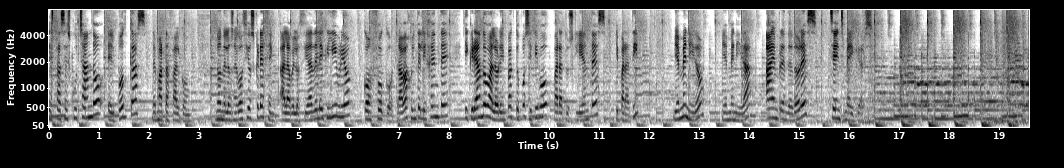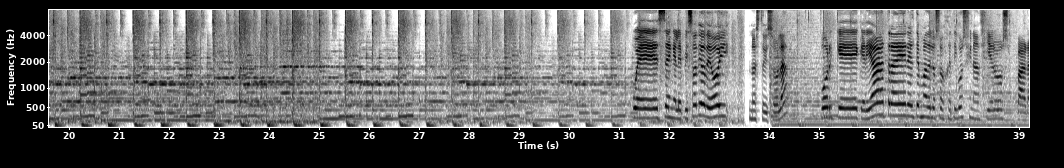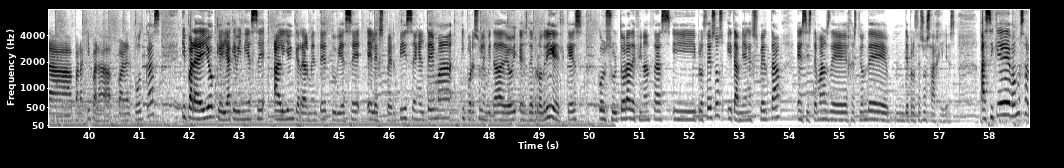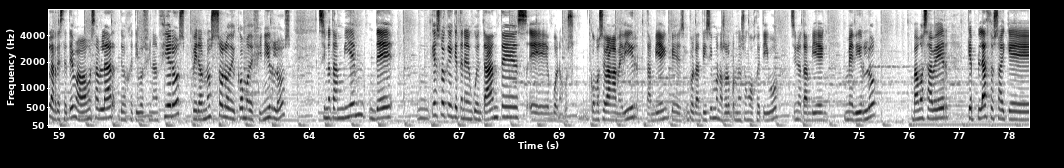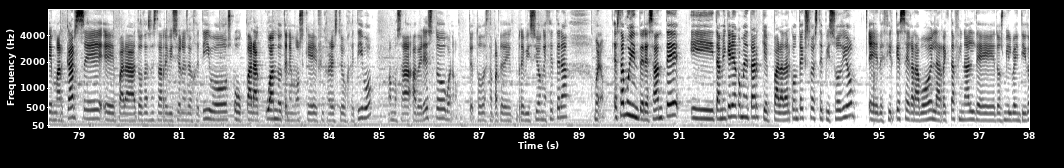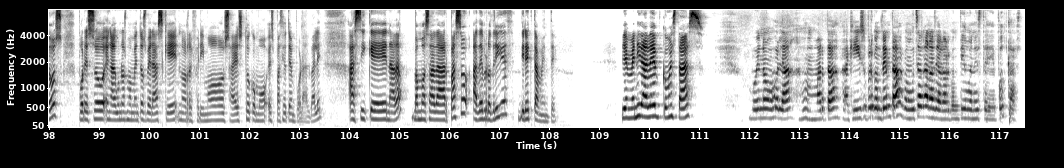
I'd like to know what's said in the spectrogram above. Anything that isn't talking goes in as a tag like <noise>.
Estás escuchando el podcast de Marta Falcón, donde los negocios crecen a la velocidad del equilibrio, con foco, trabajo inteligente y creando valor e impacto positivo para tus clientes y para ti. Bienvenido, bienvenida a Emprendedores Changemakers. Pues en el episodio de hoy no estoy sola porque quería traer el tema de los objetivos financieros para, aquí, para, el podcast, y para ello quería que viniese alguien que realmente tuviese el expertise en el tema, y por eso la invitada de hoy es Deb Rodríguez, que es consultora de finanzas y procesos y también experta en sistemas de gestión de, procesos ágiles. Así que vamos a hablar de este tema, vamos a hablar de objetivos financieros, pero no solo de cómo definirlos, sino también de mm, qué es lo que hay que tener en cuenta antes, eh, bueno, pues cómo se van a medir también, que es importantísimo, no solo ponerse un objetivo, sino también medirlo. Vamos a ver qué plazos hay que marcarse eh, para todas estas revisiones de objetivos o para cuándo tenemos que fijar este objetivo. Vamos a, a ver esto, bueno, toda esta parte de revisión, etcétera. Bueno, está muy interesante y también quería comentar que para dar contexto a este episodio, eh, decir que se grabó en la recta final de 2022, por eso en algunos momentos verás que nos referimos a esto como espacio temporal, ¿vale? Así que nada, vamos a dar paso a Deb Rodríguez directamente. Bienvenida Deb, ¿cómo estás? Bueno, hola Marta, aquí súper contenta, con muchas ganas de hablar contigo en este podcast.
